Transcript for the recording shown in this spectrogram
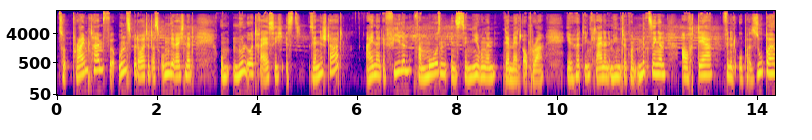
zur Primetime. Für uns bedeutet das umgerechnet um 0.30 Uhr ist Sendestart einer der vielen famosen Inszenierungen der Mad Opera. Ihr hört den Kleinen im Hintergrund mitsingen. Auch der findet Oper super.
